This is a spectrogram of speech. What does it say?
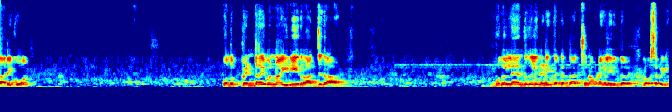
ತಾರೀಕು ಒಂದು ಪೆನ್ ಡ್ರೈವನ್ನು ಇಡೀ ರಾಜ್ಯದ ಮೊದಲನೇ ಹಂತದಲ್ಲಿ ನಡೆಯತಕ್ಕಂಥ ಚುನಾವಣೆಗಳಿದ್ದಾವೆ ಲೋಕಸಭೆಗೆ.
